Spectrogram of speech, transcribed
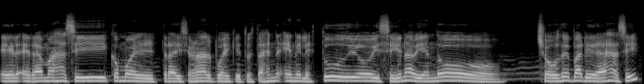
Era, era más así como el tradicional, pues, que tú estás en, en el estudio y siguen habiendo shows de variedades así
